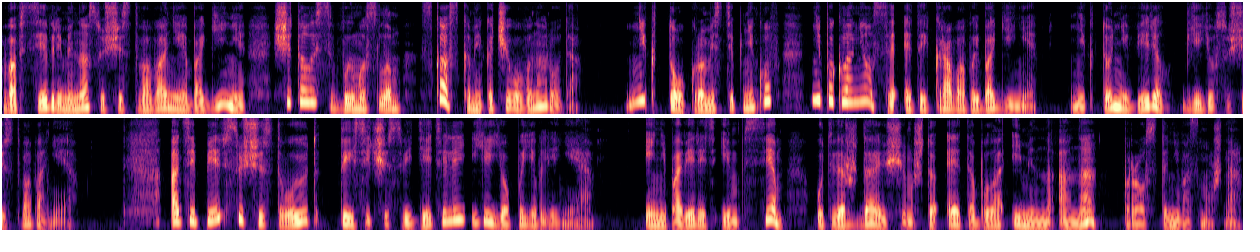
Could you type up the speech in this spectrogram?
Во все времена существования богини считалось вымыслом, сказками кочевого народа. Никто, кроме степняков, не поклонялся этой кровавой богине, никто не верил в ее существование. А теперь существуют тысячи свидетелей ее появления. И не поверить им всем, утверждающим, что это была именно она, просто невозможно.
